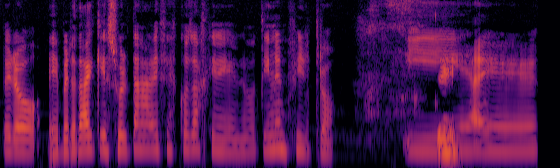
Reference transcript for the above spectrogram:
Pero es verdad que sueltan a veces cosas que no tienen filtro. Y eh,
